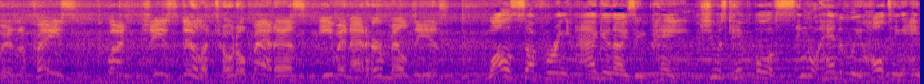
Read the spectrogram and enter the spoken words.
with a face, but she's still a total badass, even at her meltiest. While suffering agonizing pain, she was capable of single-handedly halting a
